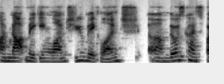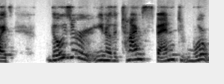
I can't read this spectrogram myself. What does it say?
i'm not making lunch you make lunch um, those kinds of fights those are you know the time spent we're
